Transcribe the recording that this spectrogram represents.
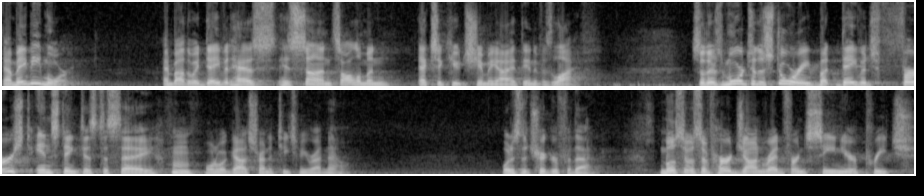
Now, maybe more. And by the way, David has his son, Solomon, execute Shimei at the end of his life. So there's more to the story, but David's first instinct is to say, hmm, I wonder what God's trying to teach me right now. What is the trigger for that? Most of us have heard John Redfern Sr. preach.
